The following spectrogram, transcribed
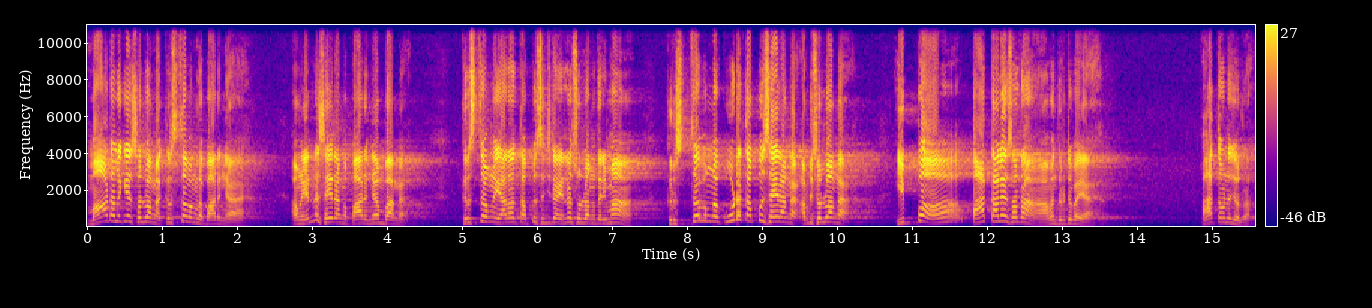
மாடலுக்கே சொல்லுவாங்க கிறிஸ்தவங்களை பாருங்க. அவங்க என்ன செய்கிறாங்க பாருங்கம்பாங்க. கிறிஸ்தவங்க யாராவது தப்பு செஞ்சுட்டா என்ன சொல்லுவாங்க தெரியுமா? கிறிஸ்தவங்க கூட தப்பு செய்கிறாங்க அப்படி சொல்லுவாங்க. இப்போ பார்த்தாலே சொல்கிறான் அவன் திருட்டு பைய. பார்த்தவொன்னே சொல்கிறான்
